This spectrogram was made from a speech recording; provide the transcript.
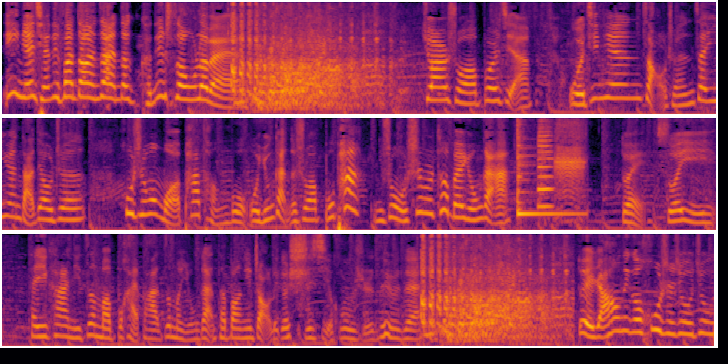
一年前的饭到现在，那肯定馊了呗。”娟儿说：“波儿姐，我今天早晨在医院打吊针，护士问我怕疼不？我勇敢的说不怕。你说我是不是特别勇敢？对，所以他一看你这么不害怕，这么勇敢，他帮你找了一个实习护士，对不对？对，然后那个护士就就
